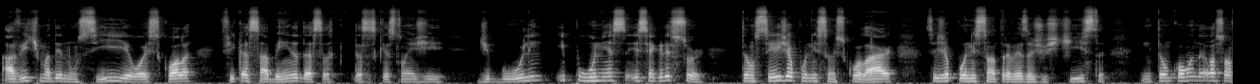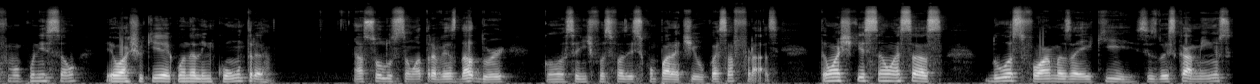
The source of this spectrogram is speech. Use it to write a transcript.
a vítima denuncia ou a escola fica sabendo dessa, dessas questões de, de bullying e pune esse agressor. Então, seja a punição escolar, seja punição através da justiça. Então, quando ela sofre uma punição, eu acho que é quando ela encontra a solução através da dor, se a gente fosse fazer esse comparativo com essa frase. Então, acho que são essas duas formas aí que esses dois caminhos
